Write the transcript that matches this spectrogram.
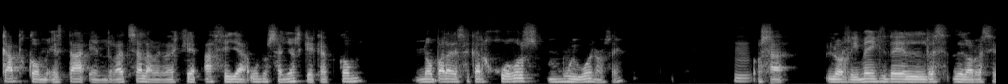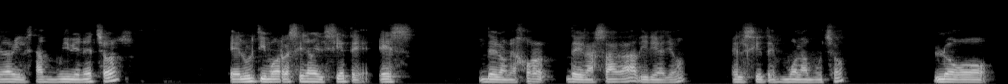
Capcom está en racha. La verdad es que hace ya unos años que Capcom no para de sacar juegos muy buenos, ¿eh? Mm. O sea, los remakes del de los Resident Evil están muy bien hechos. El último Resident Evil 7 es de lo mejor de la saga, diría yo. El 7 mola mucho. Luego,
